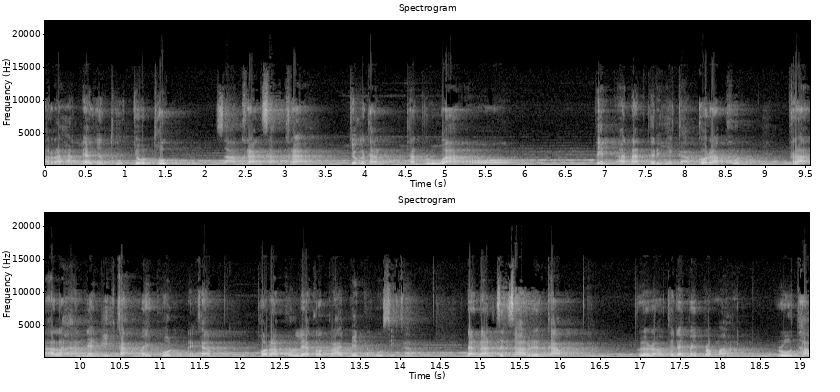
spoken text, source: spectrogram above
อรหันต์แล้วยังถูกโจรทุบสามครั้งสามคราจนกระทั่งท่านรู้ว่าอ๋อเป็นอนันตริยกรรมก็รับผล พระอรหันต์ยังหนีกรรมไม่พ้นนะครับ พอรับผลแล้วก็กลายเป็นอโหสิกรรม ดังนั้นศึกษาเรื่องกรรม เพื่อเราจะได้ไม่ประมาท รู้เท่า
